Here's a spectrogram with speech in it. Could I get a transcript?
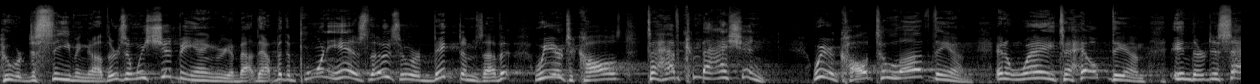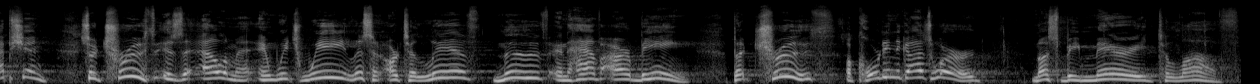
who were deceiving others, and we should be angry about that. But the point is, those who are victims of it, we are to call to have compassion. We are called to love them in a way to help them in their deception. So, truth is the element in which we, listen, are to live, move, and have our being. But truth, according to God's word, must be married to love.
